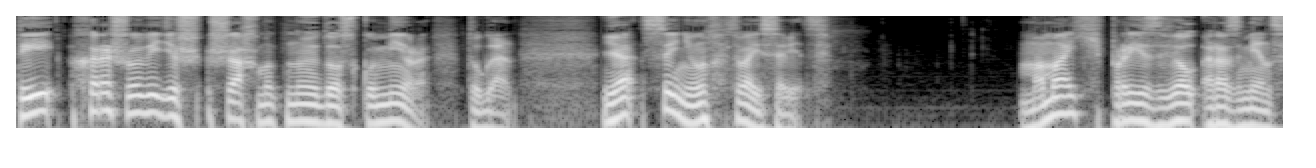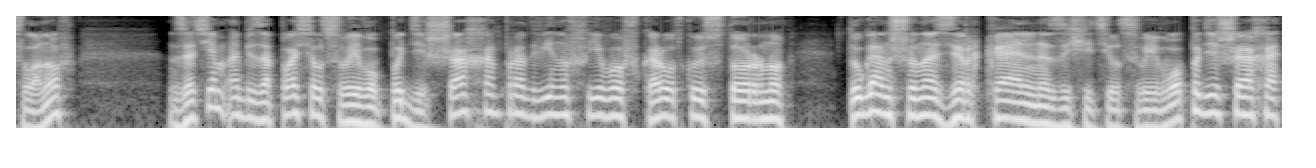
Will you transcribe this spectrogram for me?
Ты хорошо видишь шахматную доску мира, Туган. Я ценю твои советы. Мамай произвел размен слонов — затем обезопасил своего падишаха, продвинув его в короткую сторону. Туган-Шуна зеркально защитил своего падишаха,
